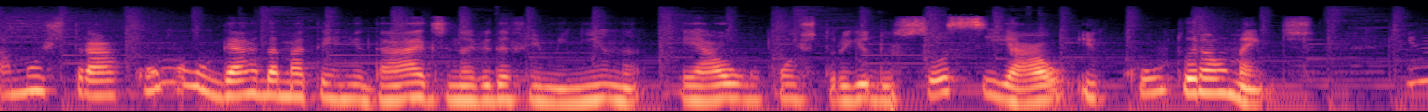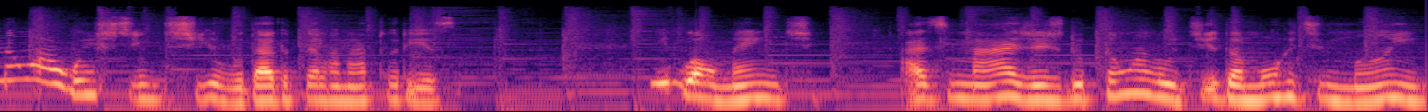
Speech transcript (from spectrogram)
a mostrar como o lugar da maternidade na vida feminina é algo construído social e culturalmente, e não algo instintivo dado pela natureza. Igualmente, as imagens do tão aludido amor de mãe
